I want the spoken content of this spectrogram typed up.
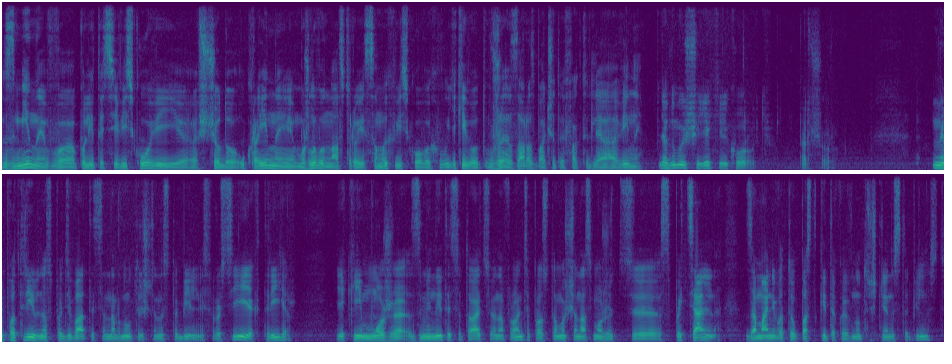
зміни в політиці військовій е, щодо України? Можливо, настрої самих військових? Ви- Які ви от вже зараз бачите факти для війни? Я думаю, що є кілька уроків першого року. Не потрібно сподіватися на внутрішню нестабільність в Росії як тригер, який може змінити ситуацію на фронті, просто тому що нас можуть е, спеціально заманювати у пастки такої внутрішньої нестабільності,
